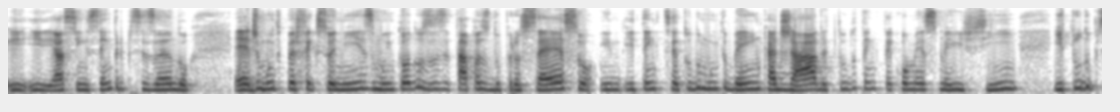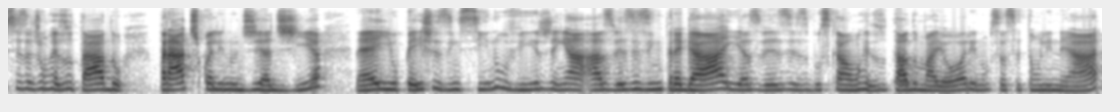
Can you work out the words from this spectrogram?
e, e assim, sempre precisando é, de muito perfeccionismo em todas as etapas do processo e, e, tem que ser tudo muito bem encadeado e tudo tem que ter começo, meio e fim e tudo precisa de um resultado prático ali no dia a dia. Né? E o peixes ensina o virgem a, às vezes, entregar e às vezes buscar um resultado maior e não precisa ser tão linear.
